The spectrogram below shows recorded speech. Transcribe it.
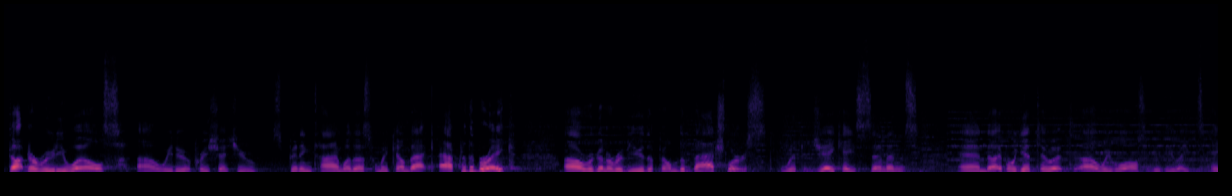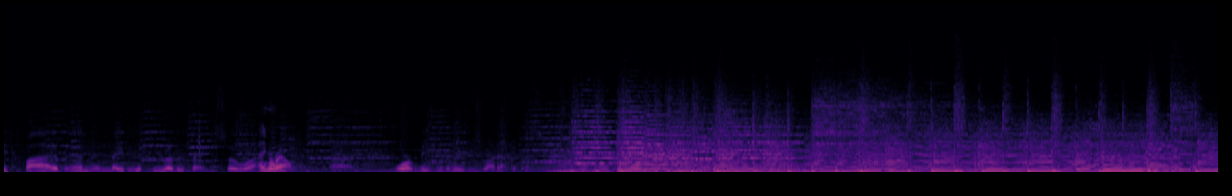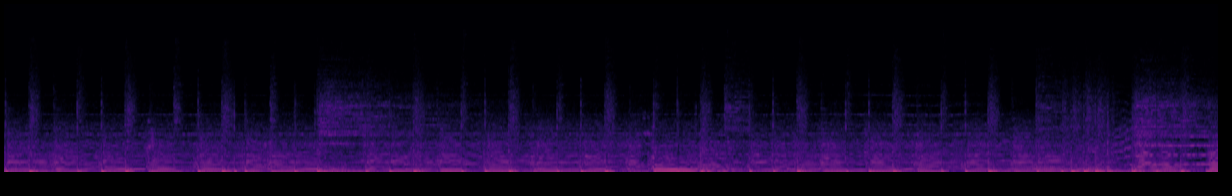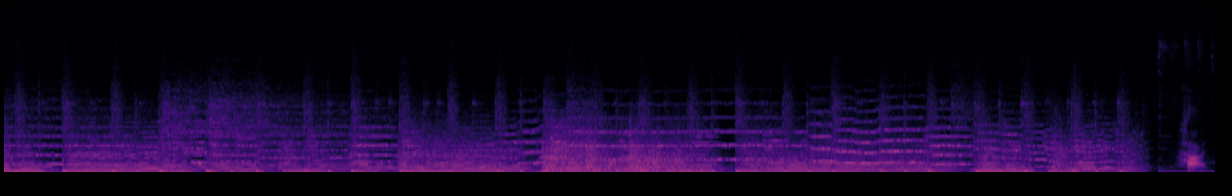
Dr. Rudy Wells. Uh, we do appreciate you spending time with us. When we come back after the break, uh, we're going to review the film The Bachelors with J.K. Simmons. And uh, if we get to it, uh, we will also give you a take five and, and maybe a few other things. So hang around. More Meet Me at the Movies right after this.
